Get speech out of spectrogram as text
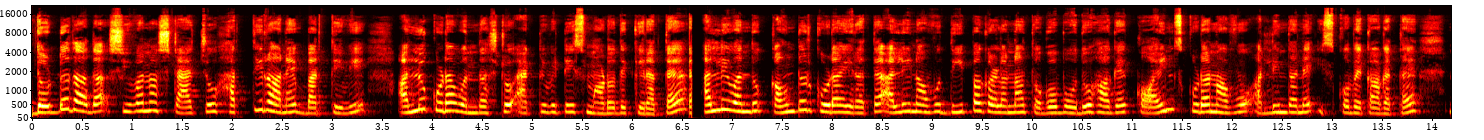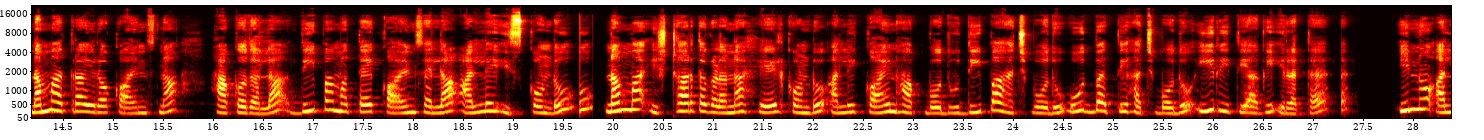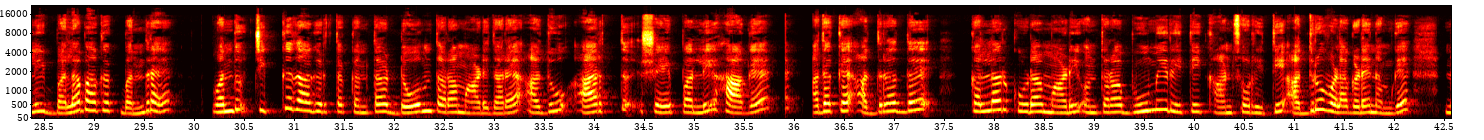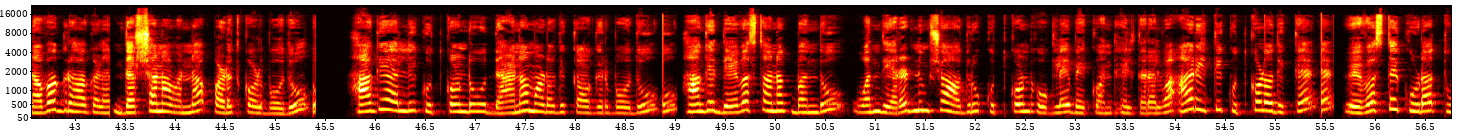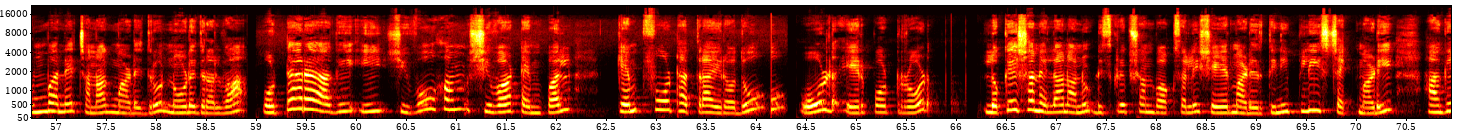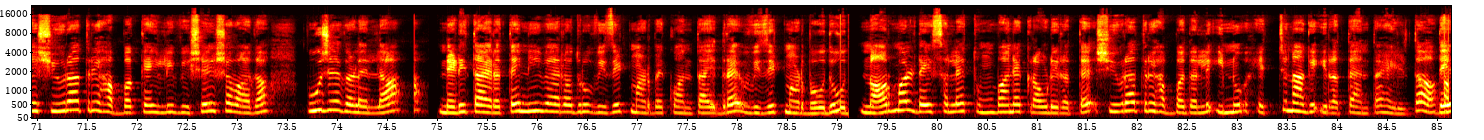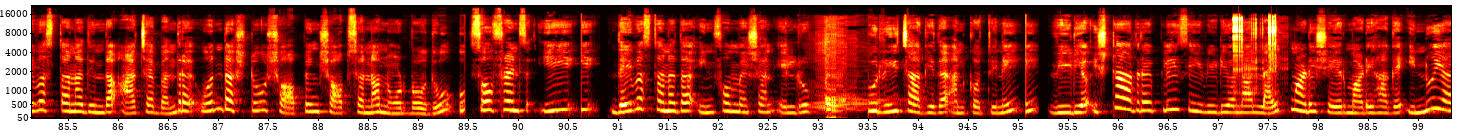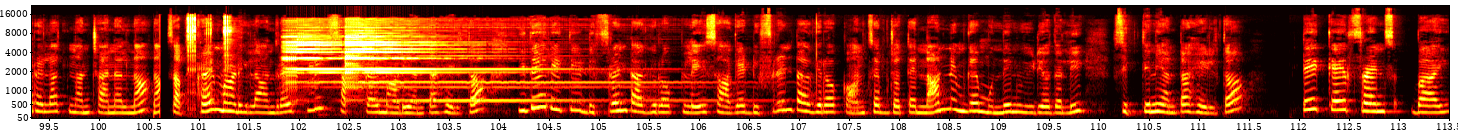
ದೊಡ್ಡದಾದ ಶಿವನ ಸ್ಟ್ಯಾಚು ಹತ್ತಿರಾನೇ ಬರ್ತೀವಿ. ಅಲ್ಲೂ ಕೂಡ ಒಂದಷ್ಟು ಆಕ್ಟಿವಿಟೀಸ್ ಮಾಡೋದಕ್ಕಿರತ್ತೆ. ಅಲ್ಲಿ ಒಂದು ಕೌಂಟರ್ ಕೂಡ ಇರತ್ತೆ. ಅಲ್ಲಿ ನಾವು ದೀಪಗಳನ್ನ ತಗೋಬಹುದು ಹಾಗೆ ಕಾಯಿನ್ಸ್ ಕೂಡ ನಾವು ಅಲ್ಲಿಂದನೇ ಇಸ್ಕೋಬೇಕಾಗತ್ತೆ. ನಮ್ಮ ಹತ್ರ ಇರೋ ಕಾಯಿನ್ಸ್ನ ಹಾಕೋದಲ್ಲ. ದೀಪ ಮತ್ತೆ ಕಾಯಿನ್ಸ್ ಎಲ್ಲ ಅಲ್ಲೇ ಇಸ್ಕೊಂಡು ನಮ್ಮ ಇಷ್ಟಾರ್ಥಗಳನ್ನು ಹೇಳ್ಕೊಂಡು ಅಲ್ಲಿ ಕಾಯಿನ್ ಹಾಕ್ಬೋದು, ದೀಪ ಹಚ್ಬೋದು, ಊದ್ಬತ್ತಿ ಹಚ್ಬೋದು ಈ ರೀತಿಯಾಗಿ ಇರುತ್ತೆ. ಇನ್ನು ಅಲ್ಲಿ ಬಲಭಾಗಕ್ಕೆ ಬಂದರೆ ಒಂದು ಚಿಕ್ಕದಾಗಿರ್ತಕ್ಕಂಥ ಡೋಮ್ ಥರ ಮಾಡಿದ್ದಾರೆ. ಅದು ಅರ್ತ್ ಶೇಪಲ್ಲಿ ಹಾಗೆ ಅದಕ್ಕೆ ಅದರದ್ದೇ ಕಲ್ಲರ್ ಕೂಡ ಮಾಡಿ ಒಂಥರ ಭೂಮಿ ರೀತಿ ಕಾಣಿಸೋ ರೀತಿ ಅದ್ರ ಒಳಗಡೆ ನಮಗೆ ನವಗ್ರಹಗಳ ದರ್ಶನವನ್ನು ಪಡೆದುಕೊಳ್ಬಹುದು ಹಾಗೆ ಅಲ್ಲಿ ಕುತ್ಕೊಂಡು ಧ್ಯಾನ ಮಾಡೋದಕ್ಕಾಗಿರ್ಬೋದು. ಹಾಗೆ ದೇವಸ್ಥಾನಕ್ಕೆ ಬಂದು ಒಂದ್ ಎರಡ್ ನಿಮಿಷ ಆದ್ರೂ ಕುತ್ಕೊಂಡು ಹೋಗ್ಲೇಬೇಕು ಅಂತ ಹೇಳ್ತಾರಲ್ವಾ? ಆ ರೀತಿ ಕುತ್ಕೊಳ್ಳೋದಿಕ್ಕೆ ವ್ಯವಸ್ಥೆ ಕೂಡ ತುಂಬಾನೇ ಚೆನ್ನಾಗಿ ಮಾಡಿದ್ರು. ನೋಡಿದ್ರಲ್ವಾ? ಒಟ್ಟಾರೆ ಆಗಿ ಈ ಶಿವೋಹಂ ಶಿವ ಟೆಂಪಲ್ ಕೆಂಪ್ ಫೋರ್ಟ್ ಹತ್ರ ಇರೋದು ಓಲ್ಡ್ ಏರ್ಪೋರ್ಟ್ ರೋಡ್. ಲೊಕೇಶನ್ ಎಲ್ಲ ನಾನು ಡಿಸ್ಕ್ರಿಪ್ಷನ್ ಬಾಕ್ಸಲ್ಲಿ ಶೇರ್ ಮಾಡಿರ್ತೀನಿ. ಪ್ಲೀಸ್ ಚೆಕ್ ಮಾಡಿ. ಹಾಗೆ ಶಿವರಾತ್ರಿ ಹಬ್ಬಕ್ಕೆ ಇಲ್ಲಿ ವಿಶೇಷವಾದ ಪೂಜೆಗಳೆಲ್ಲ ನಡೀತಾ ಇರತ್ತೆ. ನೀವ್ಯಾರಾದ್ರೂ ವಿಸಿಟ್ ಮಾಡಬೇಕು ಅಂತ ಇದ್ರೆ ವಿಸಿಟ್ ಮಾಡಬಹುದು ನಾರ್ಮಲ್ ಡೇಸ್ ಅಲ್ಲೇ ತುಂಬಾನೇ ಕ್ರೌಡ್ ಇರುತ್ತೆ. ಶಿವರಾತ್ರಿ ಹಬ್ಬದಲ್ಲಿ ಇನ್ನು ಹೆಚ್ಚಿನಾಗಿ ಇರತ್ತೆ ಅಂತ ಹೇಳ್ತಾ ದೇವಸ್ಥಾನದಿಂದ ಆಚೆ ಬಂದ್ರೆ ಒಂದಷ್ಟು ಶಾಪಿಂಗ್ ಶಾಪ್ಸ್ ಅನ್ನ ನೋಡಬಹುದು ಸೊ ಫ್ರೆಂಡ್ಸ್ ಈ ದೇವಸ್ಥಾನದ ಇನ್ಫಾರ್ಮೇಶನ್ ಎಲ್ರು ರೀಚ್ ಆಗಿದೆ ಅನ್ಕೋತೀನಿ. ವಿಡಿಯೋ ಇಷ್ಟ ಆದ್ರೆ ಪ್ಲೀಸ್ ಈ ವಿಡಿಯೋನ ಲೈಕ್ ಮಾಡಿ ಶೇರ್ ಮಾಡಿ. ಹಾಗೆ ಇನ್ನೂ ಯಾರೆಲ್ಲ ನನ್ನ ಚಾನೆಲ್ನ ಸಬ್ಸ್ಕ್ರೈಬ್ ಮಾಡಿಲ್ಲ ಅಂದ್ರೆ ಪ್ಲೀಸ್ ಸಬ್ಸ್ಕ್ರೈಬ್ ಮಾಡಿ ಅಂತ ಹೇಳ್ತಾ ಇದೇ ರೀತಿ ಡಿಫ್ರೆಂಟ್ ಆಗಿರೋ ಪ್ಲೇಸ್ ಹಾಗೆ ಡಿಫ್ರೆಂಟ್ ಆಗಿರೋ ಕಾನ್ಸೆಪ್ಟ್ ಜೊತೆ ನಾನು ನಿಮಗೆ ಮುಂದಿನ ವಿಡಿಯೋದಲ್ಲಿ ಸಿಗ್ತೀನಿ ಅಂತ ಹೇಳ್ತಾ ಟೇಕ್ ಕೇರ್ ಫ್ರೆಂಡ್ಸ್ ಬಾಯ್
